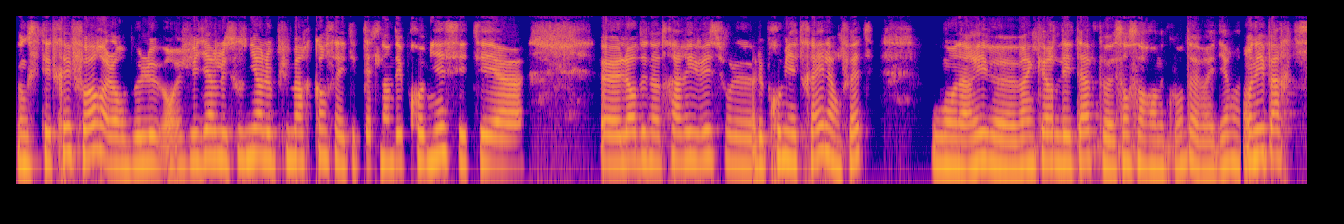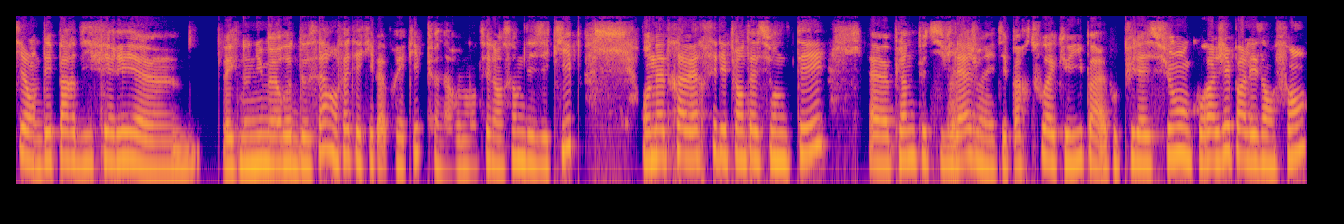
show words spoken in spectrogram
Donc c'était très fort. Alors je vais dire le souvenir le plus marquant, ça a été peut-être l'un des premiers, c'était euh, euh, lors de notre arrivée sur le, premier trail en fait où on arrive euh, vainqueur de l'étape sans s'en rendre compte, à vrai dire. On est parti en départ différé avec nos numéros de dossard, en fait, équipe après équipe, puis on a remonté l'ensemble des équipes. On a traversé les plantations de thé, euh, plein de petits villages, on a été partout accueillis par la population, encouragés par les enfants.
